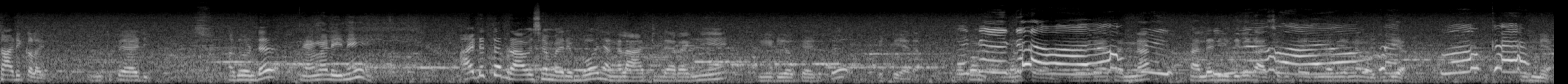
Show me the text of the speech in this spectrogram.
ചാടിക്കളയും എനിക്ക് പേടി. അതുകൊണ്ട് ഞങ്ങളിനി അടുത്ത പ്രാവശ്യം വരുമ്പോൾ ഞങ്ങൾ ആറ്റിലിറങ്ങി വീഡിയോ ഒക്കെ എടുത്ത് കിട്ടിത്തരാം അപ്പം തന്നെ നല്ല രീതിയിൽ കാശ് കിട്ടുന്നത് തന്നെ വലിയ പുണ്യം.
